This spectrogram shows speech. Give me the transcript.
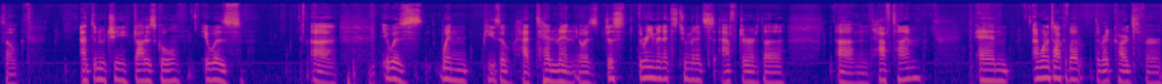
So Antonucci got his goal. It was uh it was when Pisa had 10 men. It was just 3 minutes, 2 minutes after the um halftime. And I want to talk about the red cards for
